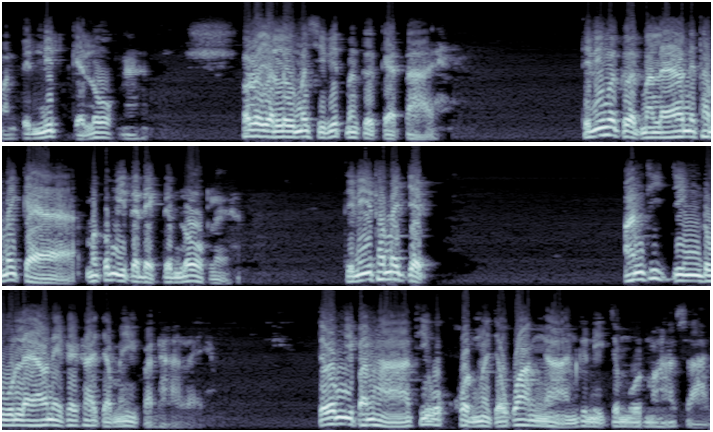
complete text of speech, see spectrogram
มันเป็นมิตรแก่โลกนะเพราะเราอย่าลืมว่าชีวิตมันเกิดแก่ตาย ทีนี้เมื่อเกิดมาแล้วเนี่ยถ้าไม่แก่ มันก็มีแต่เด็กเต็มโลกเลยทีนี้ถ้าไม่เจ็บ อันที่จริงดูแล้วเนี่ยคล้ายๆ จะไม่มีปัญหาอะไร แต่ว่ามีปัญหาที่ว่าคนมันจะว่างงานขึ้นอีกจำนวนมหาศาล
